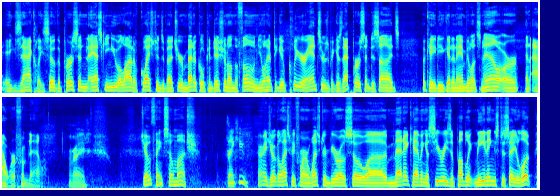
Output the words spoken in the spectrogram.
exactly. So the person asking you a lot of questions about your medical condition on the phone, you'll have to give clear answers because that person decides, okay, do you get an ambulance now or an hour from now? Right. Joe, thanks so much. Thank you. All right, Joe Gillespie from our Western Bureau. So, uh, Medic having a series of public meetings to say, look,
